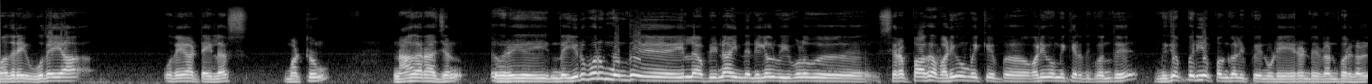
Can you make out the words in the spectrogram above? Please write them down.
மதுரை உதயா உதயா டெய்லர்ஸ் மற்றும் நாகராஜன் ஒரு இந்த இருவரும் வந்து இல்லை அப்படின்னா இந்த நிகழ்வு இவ்வளவு சிறப்பாக வடிவமைக்க வடிவமைக்கிறதுக்கு வந்து மிகப்பெரிய பங்களிப்பு என்னுடைய இரண்டு நண்பர்கள்.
